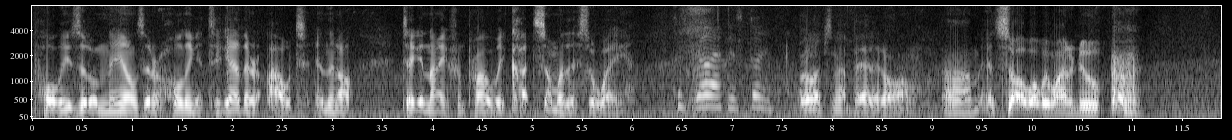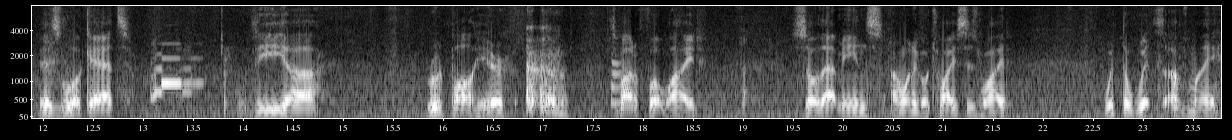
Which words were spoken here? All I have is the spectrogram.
pull these little nails that are holding it together out, and then I'll take a knife and probably cut some of this away. Because burlap is good. Burlap's not bad at all. Um, and so what we want to do is look at the uh, root ball here. it's about a foot wide. So that means I want to go twice as wide with the width of my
